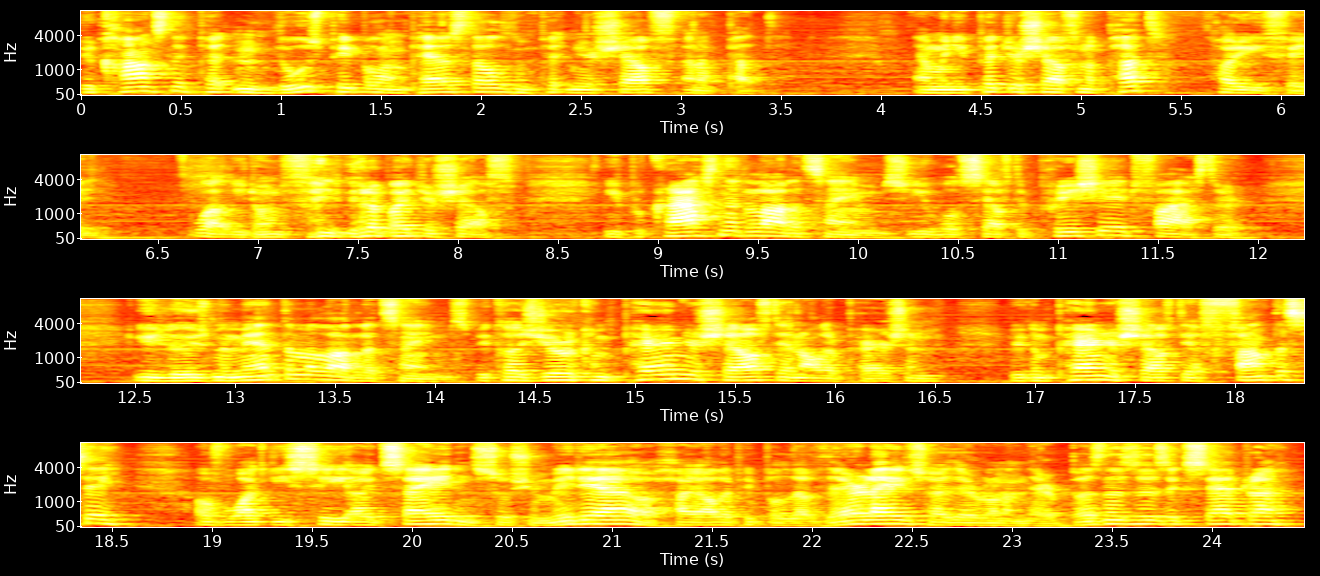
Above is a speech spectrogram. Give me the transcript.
you're constantly putting those people on pedestals and putting yourself in a pit. And when you put yourself in a pit, how do you feel? Well, you don't feel good about yourself. You procrastinate a lot of times. You will self depreciate faster. You lose momentum a lot of times because you're comparing yourself to another person. You're comparing yourself to a fantasy of what you see outside in social media, or how other people live their lives, how they're running their businesses, etc.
